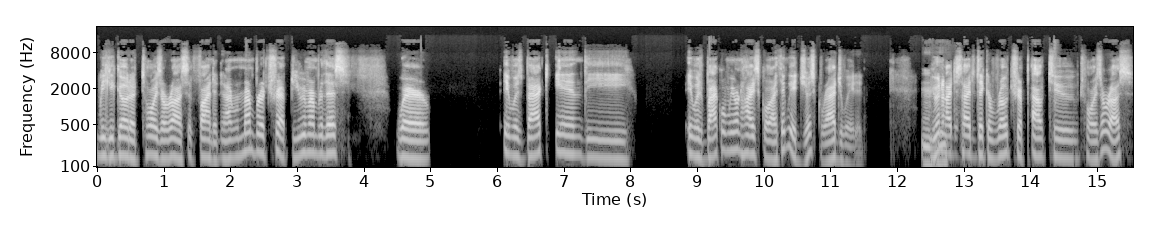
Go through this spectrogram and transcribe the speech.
we could go to Toys R Us and find it. And I remember a trip. Do you remember this? Where it was back in the, it was back when we were in high school. I think we had just graduated Mm-hmm. You and mm-hmm. I decided to take a road trip out to Toys R Us.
